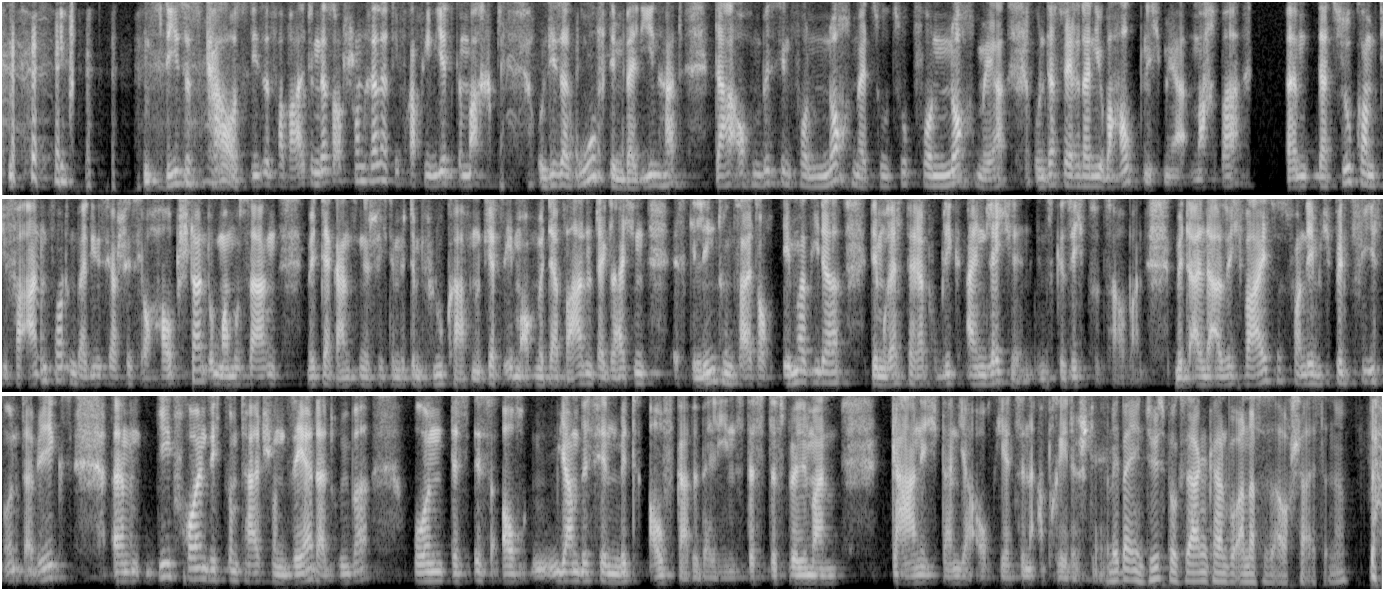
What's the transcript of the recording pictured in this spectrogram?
dieses Chaos, diese Verwaltung, das ist auch schon relativ raffiniert gemacht. Und dieser Ruf, den Berlin hat, da auch ein bisschen von noch mehr Zuzug, von noch mehr. Und das wäre dann überhaupt nicht mehr machbar. Ähm, dazu kommt die Verantwortung, bei dieses Jahr schließlich auch Hauptstand und man muss sagen, mit der ganzen Geschichte mit dem Flughafen und jetzt eben auch mit der Wahl und dergleichen, es gelingt uns halt auch immer wieder, dem Rest der Republik ein Lächeln ins Gesicht zu zaubern. Mit allen, also ich weiß es, von dem ich bin viel unterwegs, ähm, die freuen sich zum Teil schon sehr darüber und das ist auch ja ein bisschen mit Aufgabe Berlins. Das, das will man gar nicht dann ja auch jetzt in Abrede stellen. Damit man in Duisburg sagen kann, woanders ist auch scheiße, ne?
